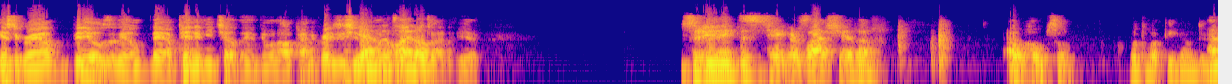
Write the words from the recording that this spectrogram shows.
Instagram videos of them damn pinning each other and doing all kind of crazy shit. Yeah, on the title. Yeah, So do you think this is Taker's last year though? I would hope so. What the fuck are you gonna do? I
